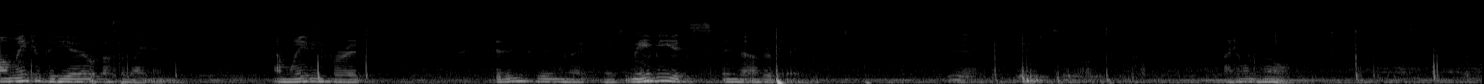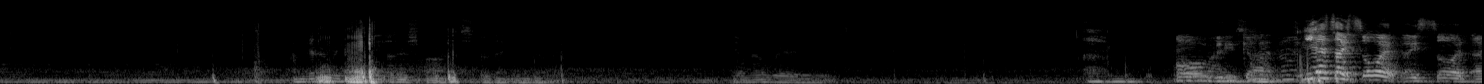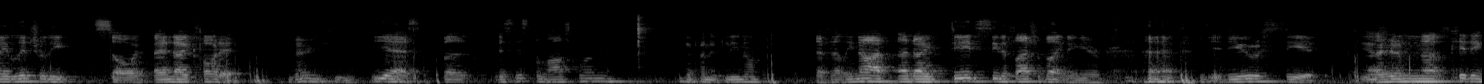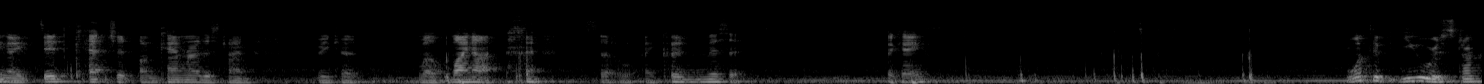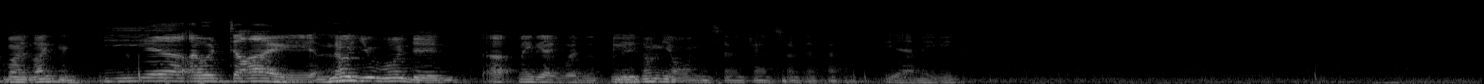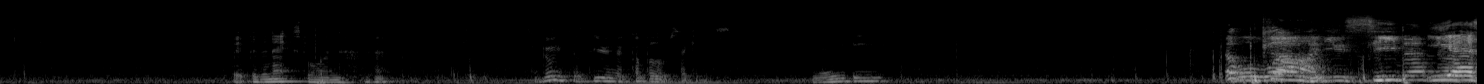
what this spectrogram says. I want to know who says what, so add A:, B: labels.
A: I'll make a video of the lightning. I'm waiting for it. Did it appear in the right place? Maybe it's in the other place.
B: Yeah, maybe it's in the other place.
A: I don't know. I'm gonna record the other spots so that you'll know it. You'll know where it is. Um,
B: Did you see that now?
A: Yes, I saw it. I saw it. I literally saw it, and I caught it.
B: Very cool.
A: Yes, but is this the last one?
B: Definitely not.
A: Definitely not. And I did see the flash of lightning here. did you see it?
B: Yes,
A: I am not kidding. I did catch it on camera this time because, well, why not? so I couldn't miss it. Okay.
B: What if you were struck by lightning?
A: Yeah, I would die.
B: No, you wouldn't.
A: Uh, maybe I wouldn't be.
B: There's only a 1 in 7 chance of that happening.
A: Yeah, maybe. Wait for the next one.
B: It's going to appear in a couple of seconds.
A: maybe.
B: Oh, oh, wow, Did you see that?
A: Yes,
